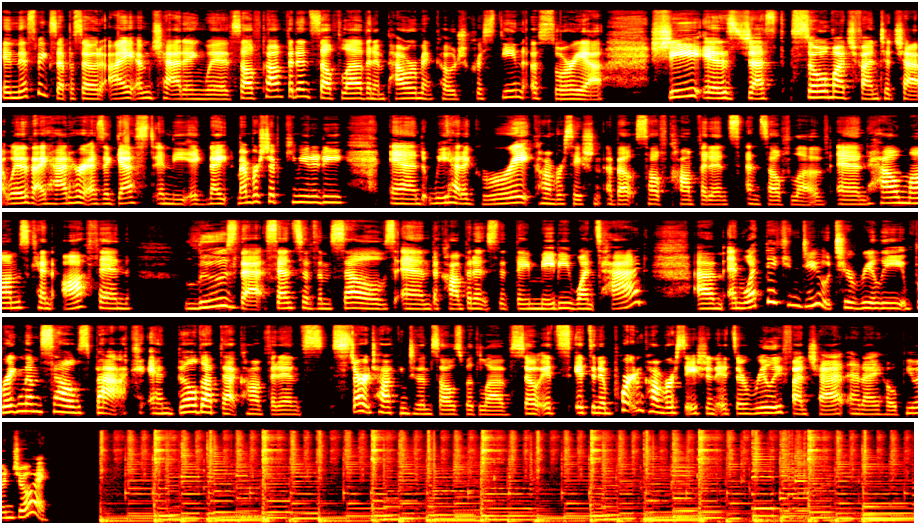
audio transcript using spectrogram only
In this week's episode, I am chatting with self confidence, self love, and empowerment coach Christine Osoria. She is just so much fun to chat with. I had her as a guest in the Ignite membership community, and we had a great conversation about self confidence and self love and how moms can often lose that sense of themselves and the confidence that they maybe once had, um, and what they can do to really bring themselves back and build up that confidence. Start talking to themselves with love. So it's it's an important conversation. It's a really fun chat, and I hope you enjoy.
